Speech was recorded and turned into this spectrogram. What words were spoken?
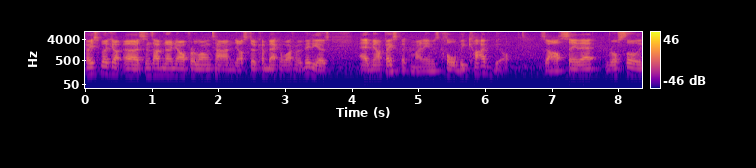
Facebook, uh, since I've known y'all for a long time, y'all still come back and watch my videos. Add me on Facebook. My name is Colby Cogbill. So I'll say that real slowly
